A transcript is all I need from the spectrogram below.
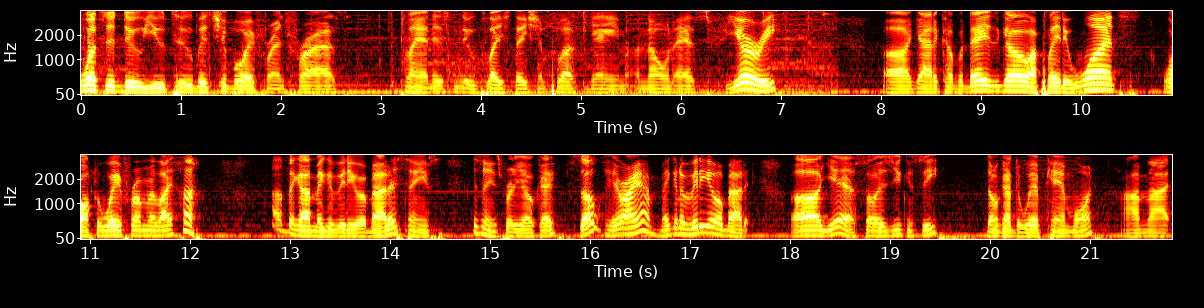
What's it do, YouTube? It's your boy French Fries playing this new PlayStation Plus game known as Furi. Uh, I got a couple days ago. I played it once, walked away from it like, huh, I think I'll make a video about it. it. Seems it seems pretty okay. So here I am making a video about it. Uh, yeah. So as you can see, don't got the webcam on. I'm not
